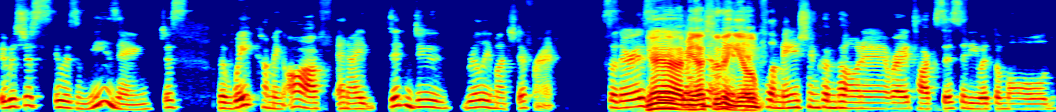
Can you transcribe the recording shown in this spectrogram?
it was just it was amazing just the weight coming off and i didn't do really much different so there is yeah i mean that's the thing an you know inflammation component right toxicity with the mold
